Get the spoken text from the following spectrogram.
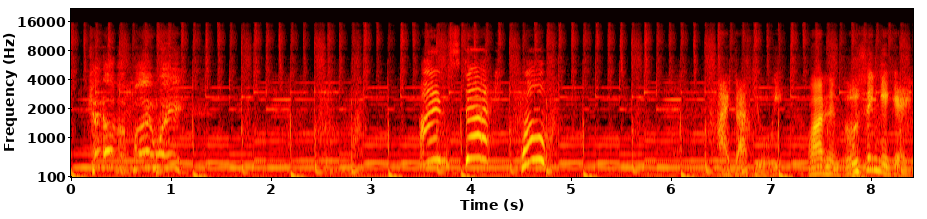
Get out of my way! I'm stuck! Help! I got you wasn't losing again.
